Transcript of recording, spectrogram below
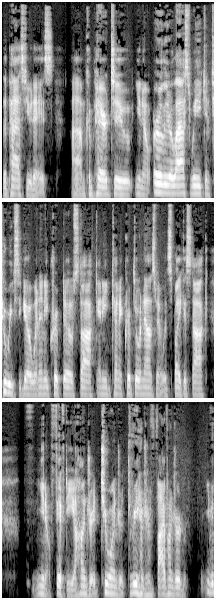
the past few days um, compared to you know earlier last week and two weeks ago when any crypto stock, any kind of crypto announcement would spike a stock, you know, 50, 100, 200, 300, 500, even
